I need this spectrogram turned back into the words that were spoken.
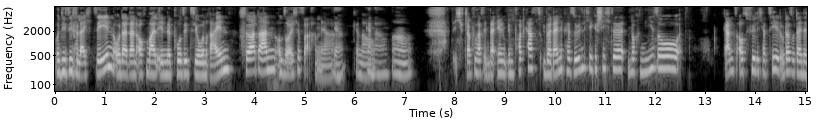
und die sie vielleicht sehen oder dann auch mal in eine Position rein fördern und solche Sachen, ja. Ja, genau. genau. Ah. ich glaube, du hast in de, im Podcast über deine persönliche Geschichte noch nie so ganz ausführlich erzählt, oder? So deine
